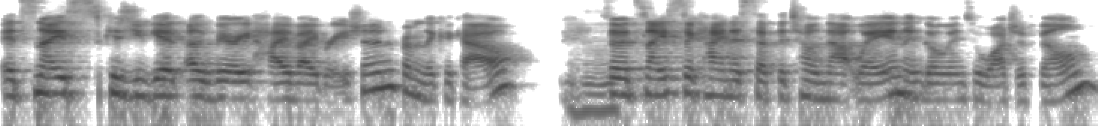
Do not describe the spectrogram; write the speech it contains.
it's nice because you get a very high vibration from the cacao Mhm. so it's nice to kind of set the tone that way and then go in to watch a film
